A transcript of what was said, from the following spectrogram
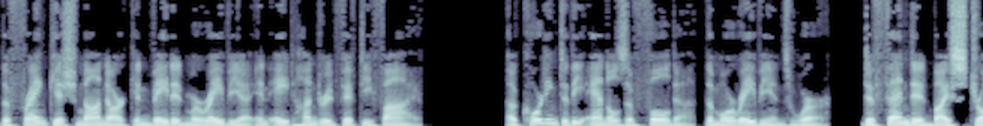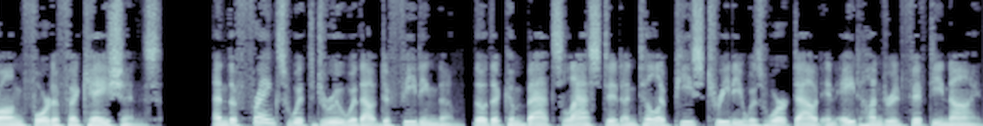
the Frankish monarch invaded Moravia in 855. According to the Annals of Fulda, the Moravians were "...defended by strong fortifications." And the Franks withdrew without defeating them, though the combats lasted until a peace treaty was worked out in 859.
